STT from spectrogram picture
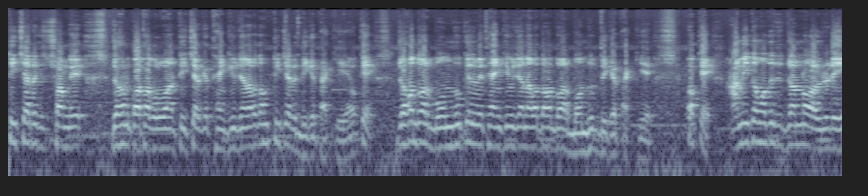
টিচারের সঙ্গে যখন কথা বলব না টিচারকে থ্যাংক ইউ জানাব, তখন টিচারের দিকে তাকিয়ে ওকে যখন তোমার বন্ধুকে তুমি থ্যাংক ইউ জানাব, তখন তোমার বন্ধুর দিকে তাকিয়ে ওকে আমি তোমাদের জন্য অলরেডি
